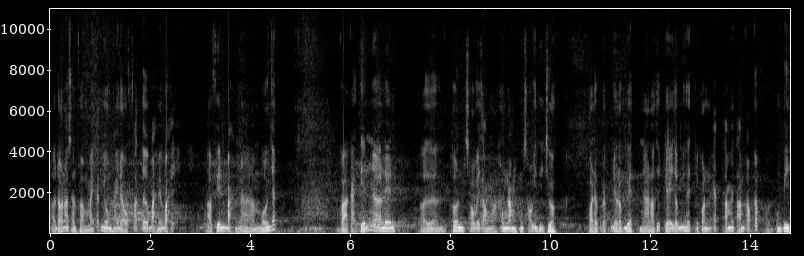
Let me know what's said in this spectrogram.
ờ, đó là sản phẩm máy cắt nhôm hai đầu Factor 77 à, ờ, phiên bản à, mới nhất và cải tiến à, lên à, hơn so với dòng à, 05 06 trên thị trường. Và được, đặc, điều đặc biệt là nó thiết kế giống như hệt như con F88 cao cấp của công ty.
